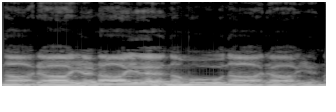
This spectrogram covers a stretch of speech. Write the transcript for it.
നാരായണായ നമോ നാരായണ.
